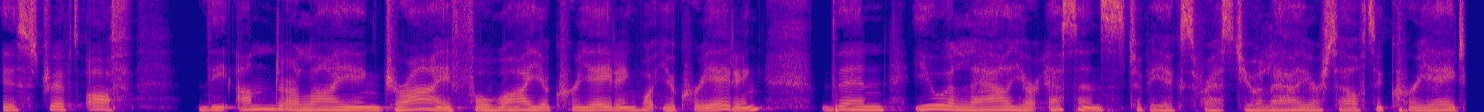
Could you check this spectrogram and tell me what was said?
is stripped off, the underlying drive for why you're creating what you're creating, then you allow your essence to be expressed. You allow yourself to create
